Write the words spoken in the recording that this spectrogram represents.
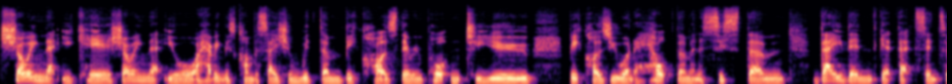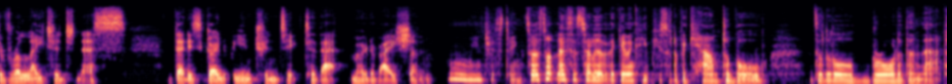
showing that you care, showing that you're having this conversation with them because they're important to you, because you want to help them and assist them, they then get that sense of relatedness that is going to be intrinsic to that motivation. Oh, interesting. So it's not necessarily that they're going to keep you sort of accountable. It's a little broader than that.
